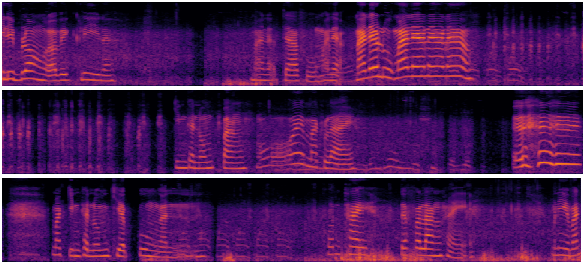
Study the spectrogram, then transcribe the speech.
il est blanc avec lui là มาแล้วจ่าฝูงมาแล้วมาเร็วลูกมาแล้วแล้วแล้วกินขนมปังโอ้ ยมักหลายมากินขนมเขียบกุ้งอัน คนไทย แต่ฝรั่งให้มันนี้วัน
